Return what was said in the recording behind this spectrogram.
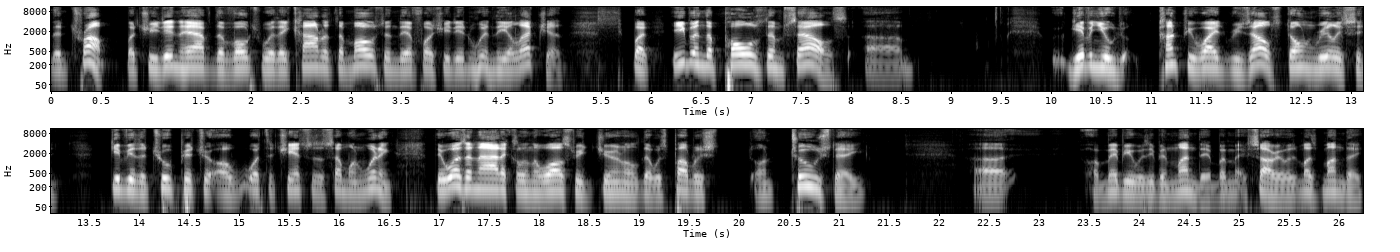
than Trump. But she didn't have the votes where they counted the most, and therefore she didn't win the election. But even the polls themselves, um, giving you countrywide results, don't really su- give you the true picture of what the chances of someone winning. There was an article in the Wall Street Journal that was published on Tuesday, uh, or maybe it was even Monday, but sorry, it was, was Monday,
